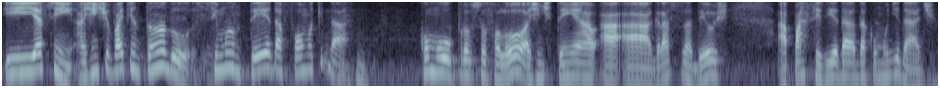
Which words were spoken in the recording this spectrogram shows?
E assim, a gente vai tentando se manter da forma que dá. Como o professor falou, a gente tem a, a- a- graças a Deus, a parceria da, da comunidade,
